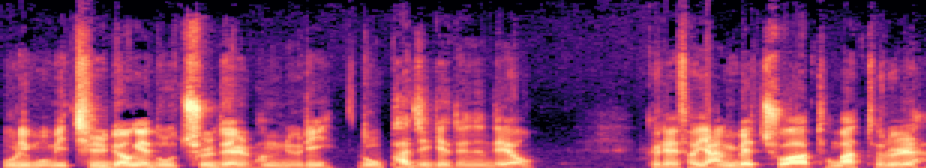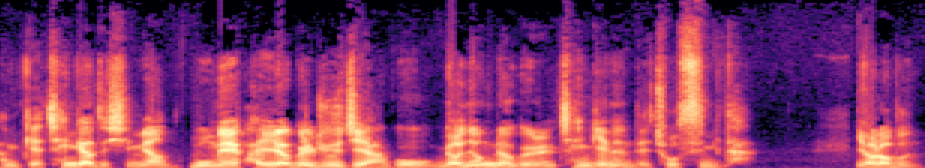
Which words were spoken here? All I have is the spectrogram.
우리 몸이 질병에 노출될 확률이 높아지게 되는데요. 그래서 양배추와 토마토를 함께 챙겨 드시면 몸의 활력을 유지하고 면역력을 챙기는 데 좋습니다. 여러분,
